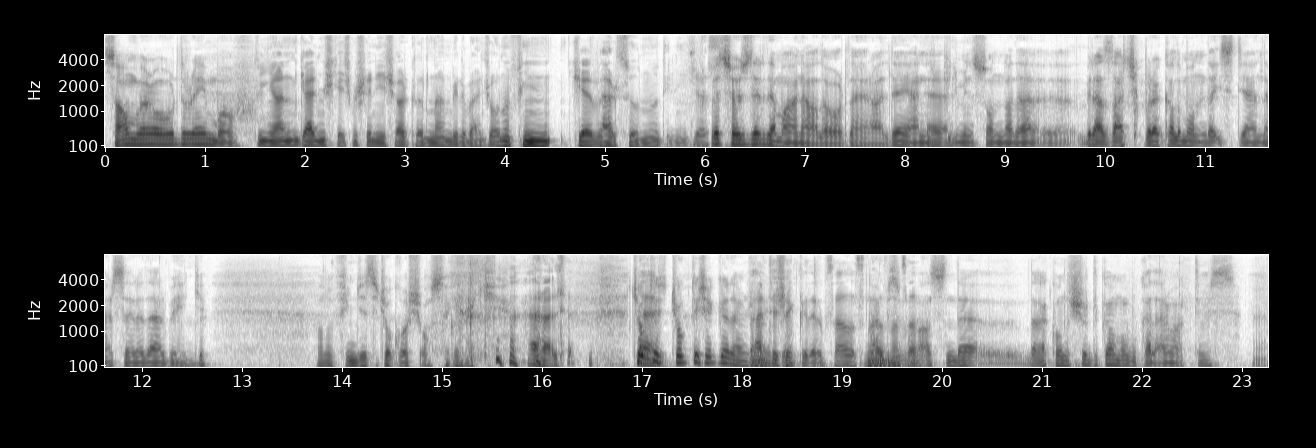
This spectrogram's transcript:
Somewhere Over the Rainbow. Dünyanın gelmiş geçmiş en iyi şarkılarından biri bence. Onun Fince versiyonunu dinleyeceğiz. Ve sözleri de manalı orada herhalde. Yani evet. filmin sonuna da e, biraz daha açık bırakalım. Onu da isteyenler seyreder belki. Onun Fincesi çok hoş olsa gerek. herhalde. çok evet. te çok teşekkür ederim. Ben teşekkür ederim. Sağ olasın. Yani bizim aslında daha konuşurduk ama bu kadar vaktimiz. Evet.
